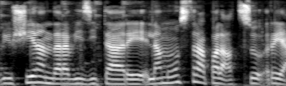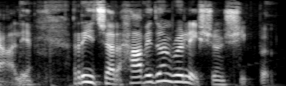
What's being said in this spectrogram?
riuscire ad andare a visitare la mostra a Palazzo Reale. Richard Havedon Relationship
